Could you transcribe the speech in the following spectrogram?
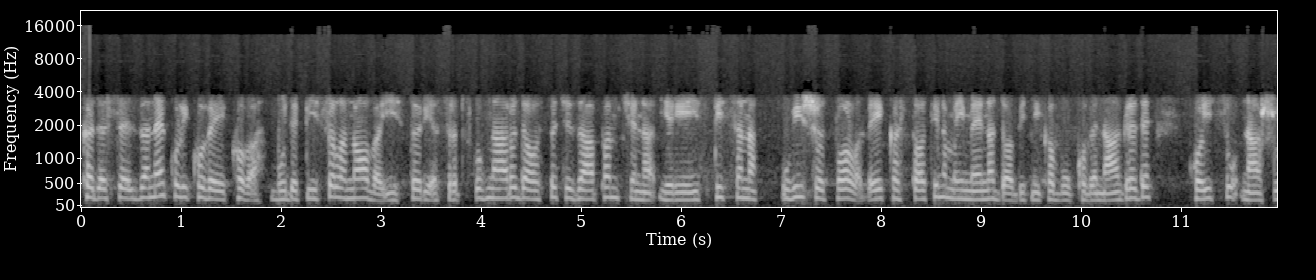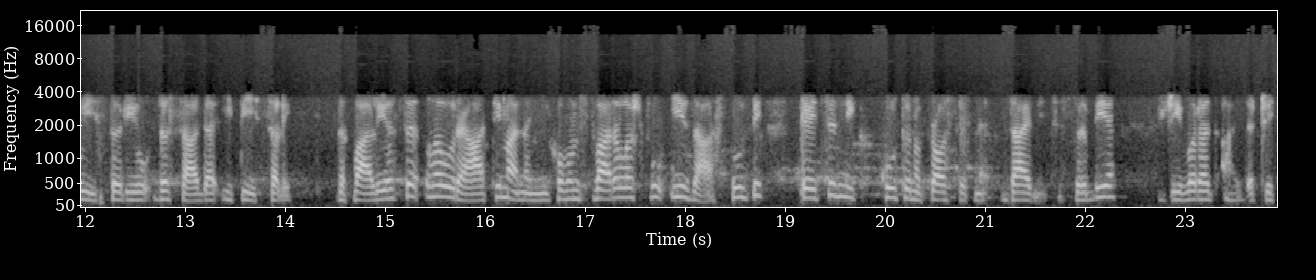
Kada se za nekoliko vekova bude pisala nova istorija srpskog naroda, ostaće zapamćena jer je ispisana u više od pola veka stotinama imena dobitnika Vukove nagrade koji su našu istoriju do sada i pisali. Zahvalio se laureatima na njihovom stvaralaštvu i zasluzi predsednik Kulturno-prosvetne zajednice Srbije Živorad Ajdačić.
